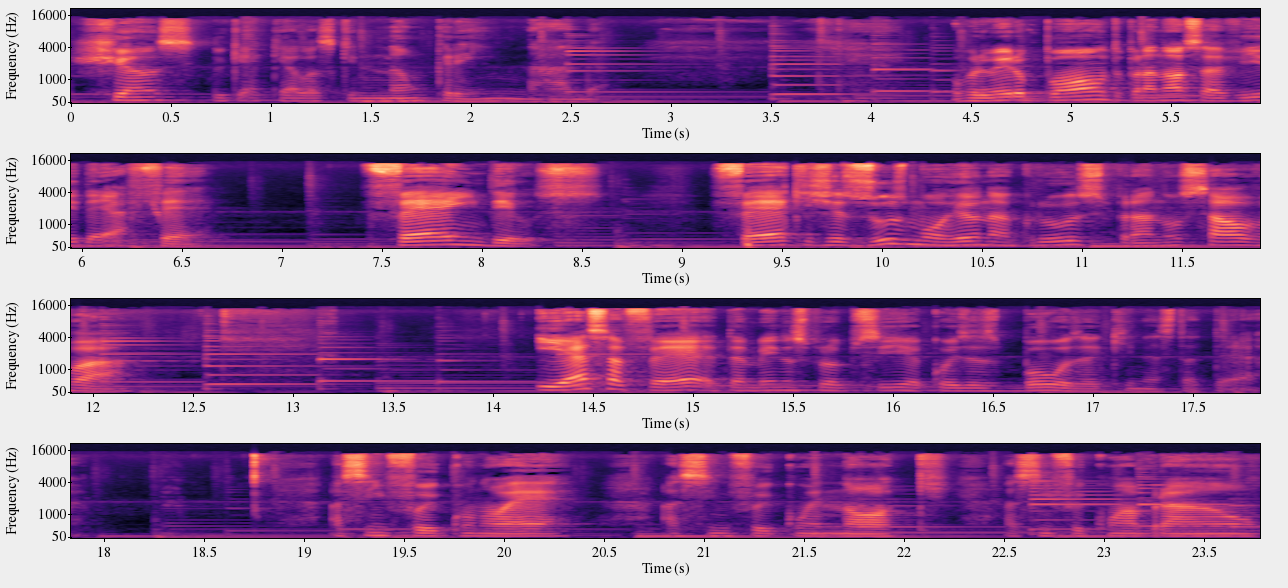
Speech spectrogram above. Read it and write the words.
chance do que aquelas que não creem em nada. O primeiro ponto para a nossa vida é a fé. Fé em Deus. Fé que Jesus morreu na cruz para nos salvar. E essa fé também nos propicia coisas boas aqui nesta terra. Assim foi com Noé, assim foi com Enoque, assim foi com Abraão,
